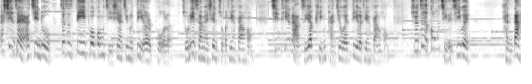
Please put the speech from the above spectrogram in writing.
那现在啊进入，这是第一波攻击，现在进入第二波了。主力成本线昨天翻红，今天呐，只要平盘就会第二天翻红，所以这个攻击的机会很大。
